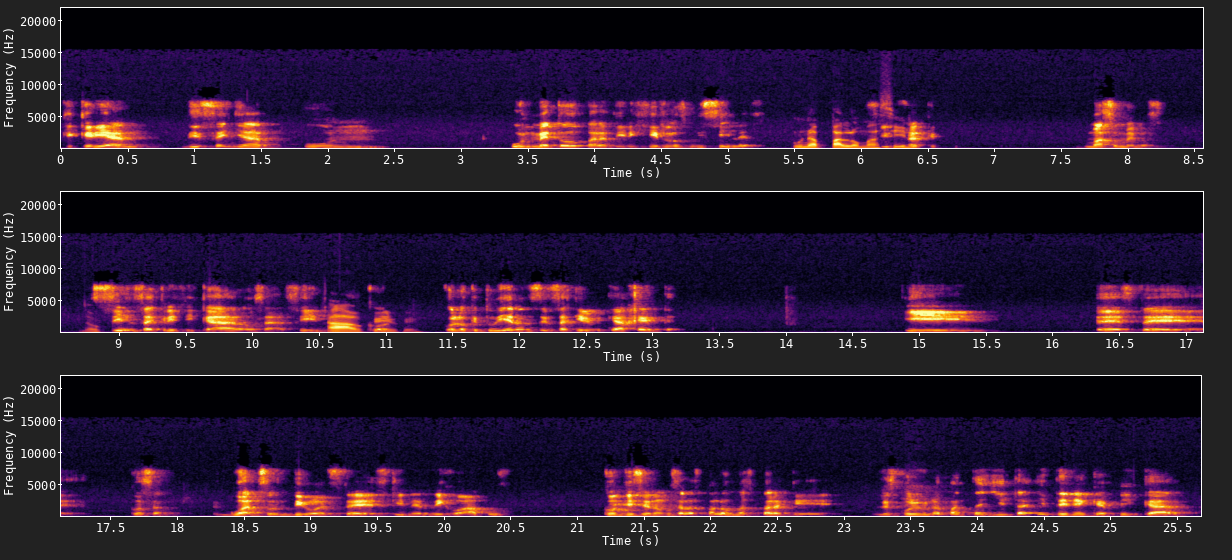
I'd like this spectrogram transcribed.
que querían diseñar un, un método para dirigir los misiles, ¿Una paloma sin sil? sacri- más o menos, Sin sacrificar, o sea, sin Ah, ok, con, con lo que tuvieran, sin sacrificar gente. Y este cosa, Watson, digo, este Skinner dijo, ah, pues condicionamos a las palomas para que les ponía una pantallita y tenían que picar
